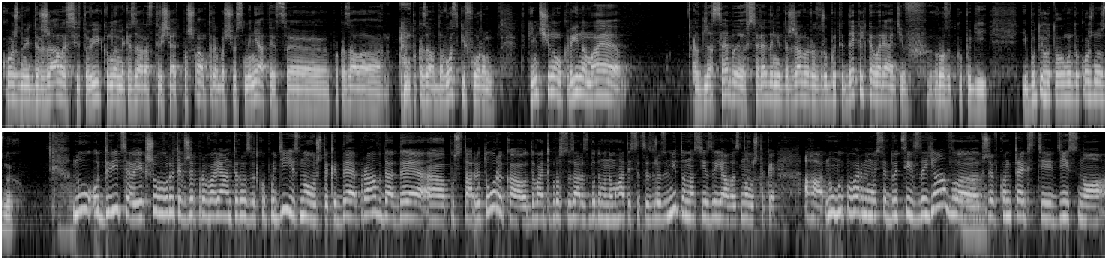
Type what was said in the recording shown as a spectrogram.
кожної держави, світові економіки зараз тріщать по швам, треба щось міняти. Це показала, показав Давоський форум. Таким чином, Україна має для себе всередині держави розробити декілька варіантів розвитку подій і бути готовими до кожного з них. Ну, от дивіться, якщо говорити вже про варіанти розвитку подій, знову ж таки, де правда, де е, пуста риторика. От давайте просто зараз будемо намагатися це зрозуміти. У нас є заява знову ж таки. Ага, ну ми повернемося до цих заяв е, вже в контексті дійсно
